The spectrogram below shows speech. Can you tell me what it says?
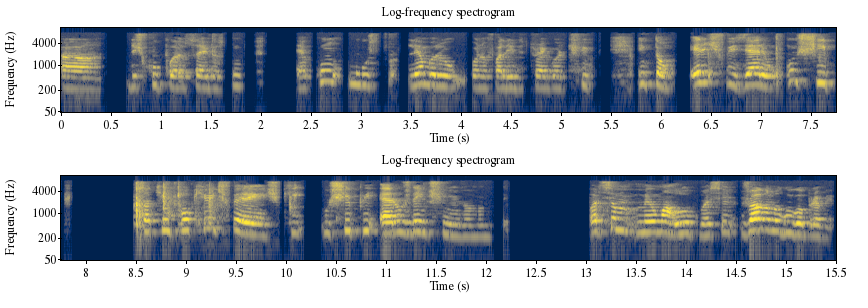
ah desculpa eu sair do assunto. É com o. Lembra quando eu falei do Trigger Chip? Então, eles fizeram um chip só que um pouquinho diferente, que o chip era os dentinhos ao mesmo tempo. Pode ser meio maluco, mas você joga no Google pra ver.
